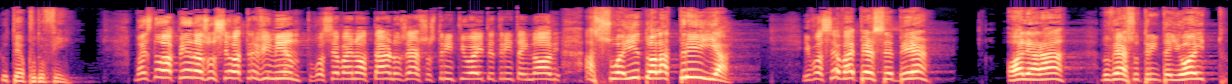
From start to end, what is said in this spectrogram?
do tempo do fim. Mas não apenas o seu atrevimento, você vai notar nos versos 38 e 39 a sua idolatria. E você vai perceber, olhará no verso 38,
